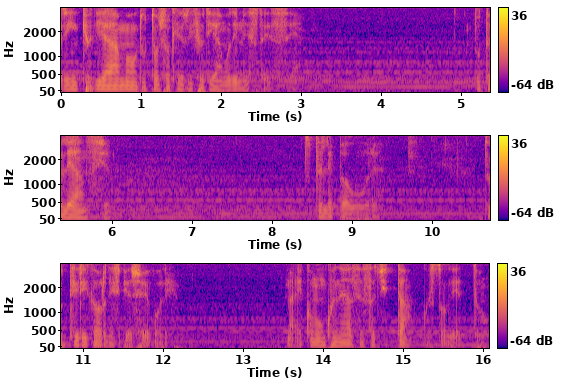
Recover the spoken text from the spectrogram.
rinchiudiamo tutto ciò che rifiutiamo di noi stessi, tutte le ansie, tutte le paure, tutti i ricordi spiacevoli. Ma è comunque nella stessa città questo ghetto.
